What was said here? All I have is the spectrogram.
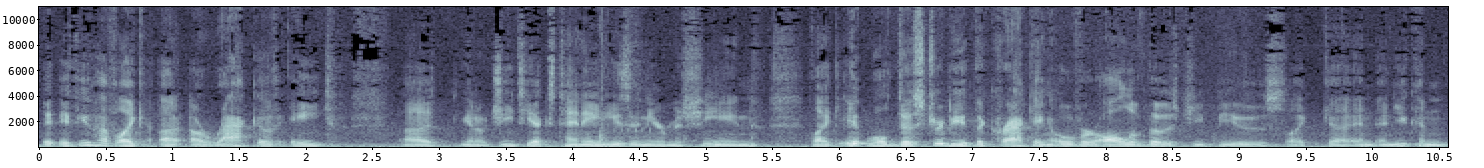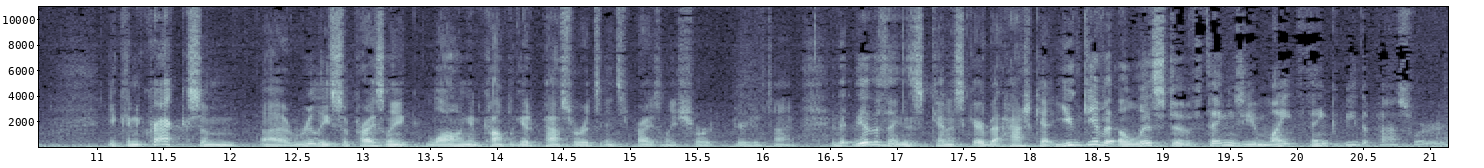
if you have like a, a rack of eight. Uh, you know GTX 1080s in your machine, like it will distribute the cracking over all of those GPUs. Like uh, and and you can you can crack some uh, really surprisingly long and complicated passwords in surprisingly short period of time. The, the other thing that's kind of scary about Hashcat, you give it a list of things you might think be the password,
